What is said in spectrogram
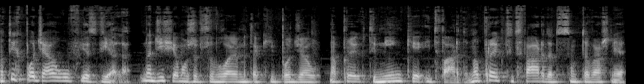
No tych podziałów jest wiele. Na dzisiaj może przywołajmy taki podział na projekty miękkie i twarde. No projekty twarde to są te właśnie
